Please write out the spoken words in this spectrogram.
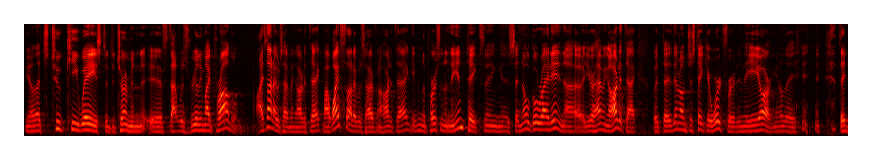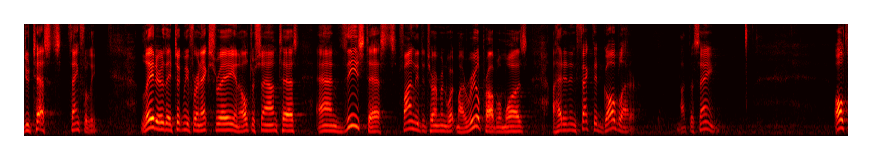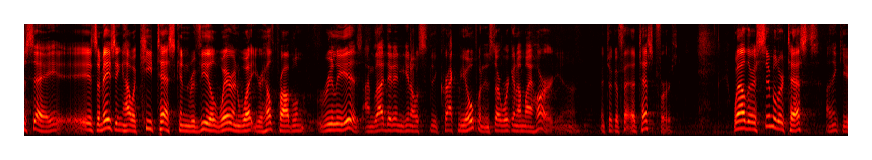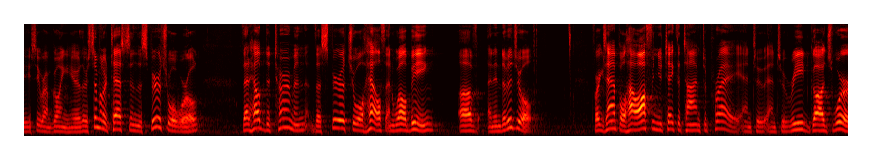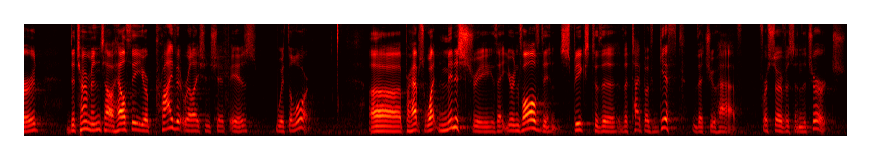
you know, that's two key ways to determine if that was really my problem. I thought I was having a heart attack. My wife thought I was having a heart attack. Even the person in the intake thing uh, said, no, go right in, uh, you're having a heart attack. But they, they don't just take your word for it in the ER. You know, they, they do tests, thankfully. Later, they took me for an x-ray, an ultrasound test, and these tests finally determined what my real problem was. I had an infected gallbladder, not the same. All to say, it's amazing how a key test can reveal where and what your health problem really is. I'm glad they didn't you know, crack me open and start working on my heart. You. They took a, a test first. Well, there are similar tests I think you see where I'm going here. There are similar tests in the spiritual world that help determine the spiritual health and well-being of an individual. For example, how often you take the time to pray and to, and to read God's word determines how healthy your private relationship is with the Lord uh, perhaps what ministry that you're involved in speaks to the, the type of gift that you have for service in the church.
